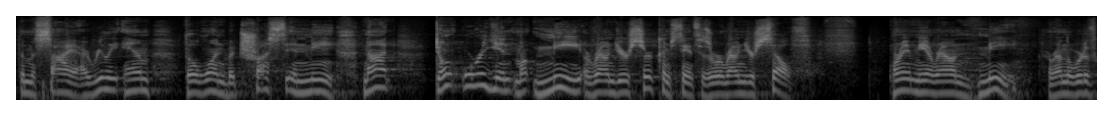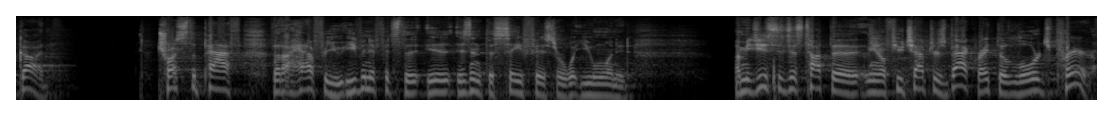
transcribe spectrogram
the Messiah. I really am the one, but trust in me. Not, don't orient me around your circumstances or around yourself. Orient me around me, around the Word of God. Trust the path that I have for you, even if it's the, isn't the safest or what you wanted. I mean, Jesus just taught the, you know, a few chapters back, right? The Lord's Prayer.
